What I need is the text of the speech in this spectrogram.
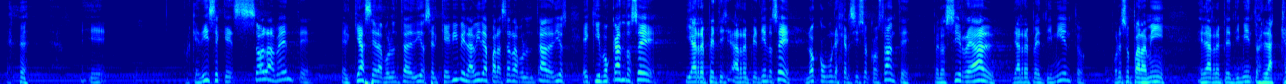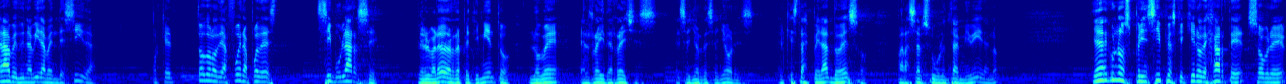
Porque dice que solamente el que hace la voluntad de Dios, el que vive la vida para hacer la voluntad de Dios, equivocándose y arrepintiéndose, no como un ejercicio constante, pero sí real de arrepentimiento. Por eso para mí el arrepentimiento es la clave de una vida bendecida, porque todo lo de afuera puede simularse, pero el verdadero arrepentimiento lo ve el Rey de Reyes, el Señor de Señores, el que está esperando eso para hacer su voluntad en mi vida, ¿no? Y hay algunos principios que quiero dejarte sobre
